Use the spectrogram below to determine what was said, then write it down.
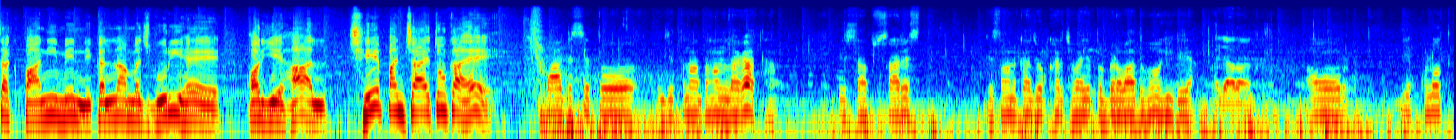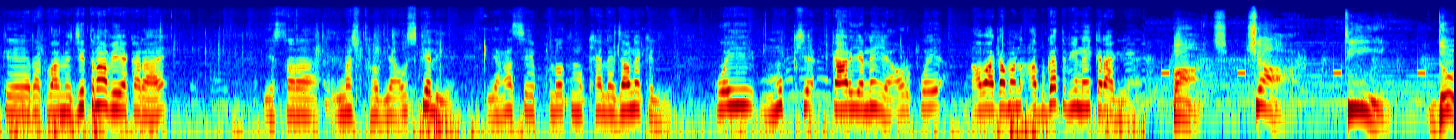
तक पानी में निकलना मजबूरी है और ये हाल छह पंचायतों का है। बाढ़ से तो जितना धान लगा था ये सब सारे किसान का जो खर्च हुआ ये तो बर्बाद हो ही गया। हज़ारों और ये फ्लोत के रकबा में जितना भी एकड़ आए ये सारा नष्ट हो गया उसके लिए, यहाँ से फ्लोत मुख्यालय जाने के लिए। कोई मुख्य कार्य नहीं है और कोई आवागमन अवगत भी नहीं करा गया है। पाँच, चार, तीन, दो,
